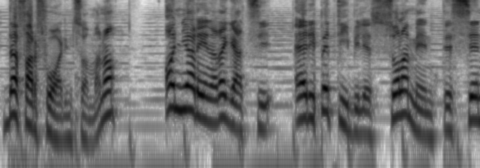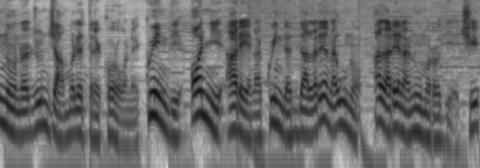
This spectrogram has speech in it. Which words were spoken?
da far fuori insomma, no? Ogni arena ragazzi è ripetibile solamente se non raggiungiamo le 3 corone, quindi ogni arena, quindi dall'arena 1 all'arena numero 10,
